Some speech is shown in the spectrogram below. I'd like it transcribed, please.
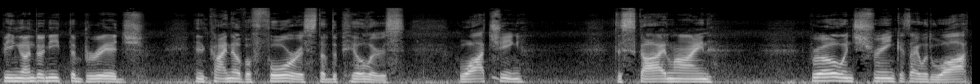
being underneath the bridge in kind of a forest of the pillars, watching the skyline grow and shrink as I would walk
